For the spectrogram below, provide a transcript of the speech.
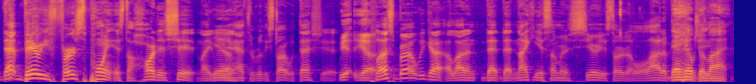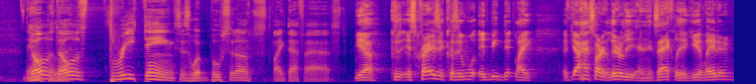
that very first point is the hardest shit. Like we didn't have to really start with that shit. Yeah, yeah. Plus, bro, we got a lot of that. That Nike and Summer series started a lot of. that helped a lot. That helped Those a lot. those three things is what boosted us like that fast. Yeah, because it's crazy. Because it would it'd be like if y'all had started literally and exactly a year later,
